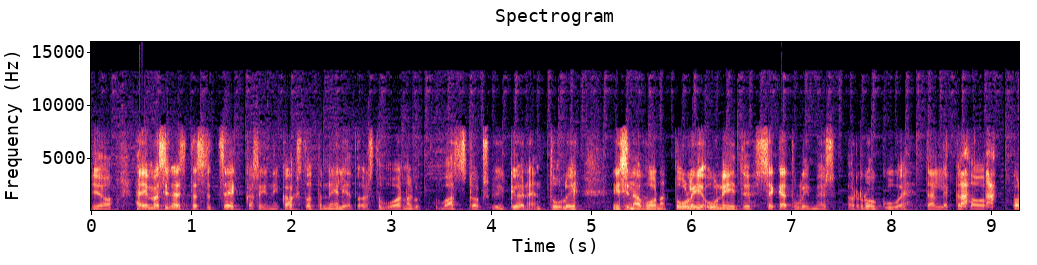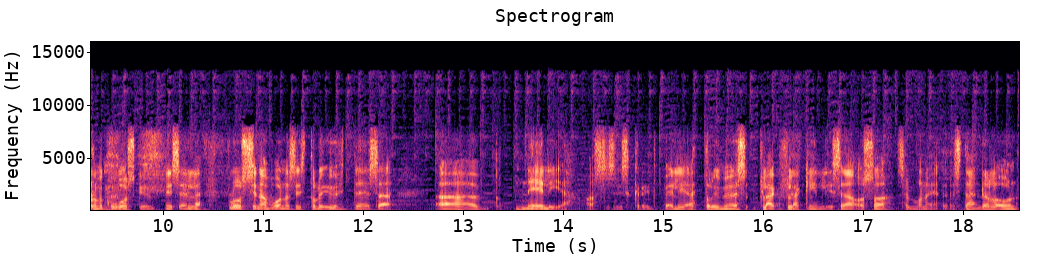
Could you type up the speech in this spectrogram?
Joo. Hei, mä sinänsä tässä tsekkasin, niin 2014 vuonna, kun Watch Dogs 1 tuli, niin sinä vuonna tuli Unity, sekä tuli myös Rogue tälle kato 360 Plus sinä vuonna siis tuli yhteensä ää, neljä Assassin's Creed-peliä. Et Tuli myös Black Flagin lisäosa, semmonen standalone,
